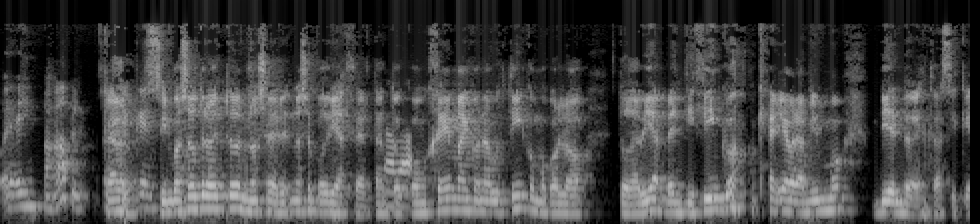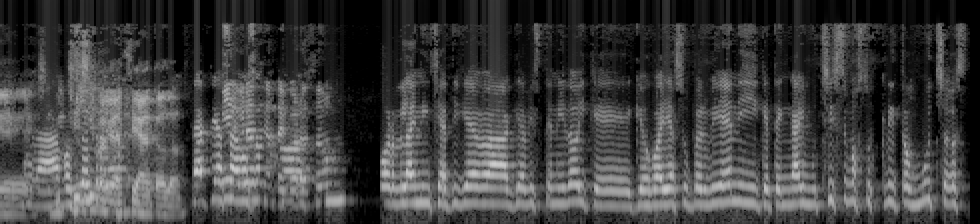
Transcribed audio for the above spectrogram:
es impagable. Claro, sin vosotros esto no se, no se podría hacer, tanto con Gema y con Agustín como con los todavía 25 que hay ahora mismo viendo esto. Así que muchísimas gracias a todos. Gracias a vosotros de corazón. Por la iniciativa que habéis tenido y que, que os vaya súper bien y que tengáis muchísimos suscritos, muchos.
